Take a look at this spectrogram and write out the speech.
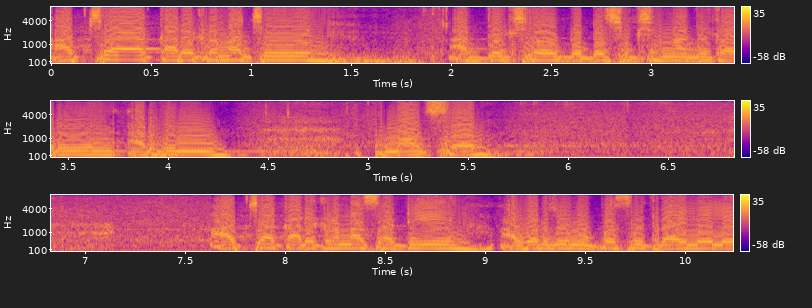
आजच्या कार्यक्रमाचे अध्यक्ष गट शिक्षण अधिकारी अरविंद कुमार सर. आजच्या कार्यक्रमासाठी आवर्जून उपस्थित राहिलेले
